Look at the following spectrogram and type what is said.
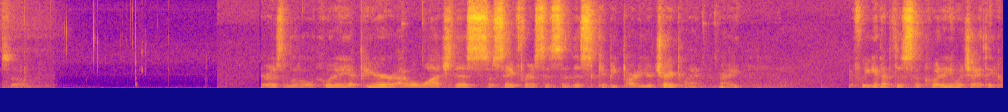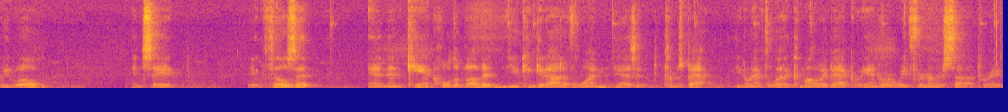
So. There is a little liquidity up here. I will watch this. So say for instance that this could be part of your trade plan, right? If we get up this liquidity, which I think we will, and say it, fills it and then can't hold above it, you can get out of one as it comes back. You don't have to let it come all the way back and or wait for another setup, right?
